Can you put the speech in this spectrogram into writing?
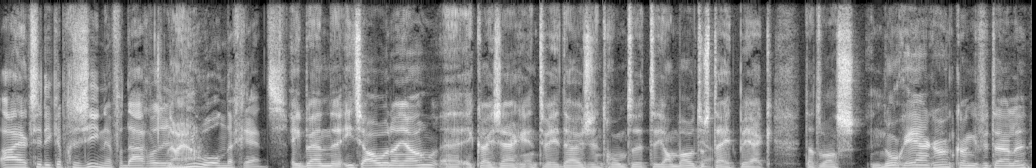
Ajax die ik heb gezien. En vandaag was er een Nou ja. nieuwe ondergrens. Ik ben eh, iets ouder dan jou. Eh, ik kan je zeggen, in 2000, rond het Jan Wouters Ja. tijdperk, dat was nog erger, kan je vertellen.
